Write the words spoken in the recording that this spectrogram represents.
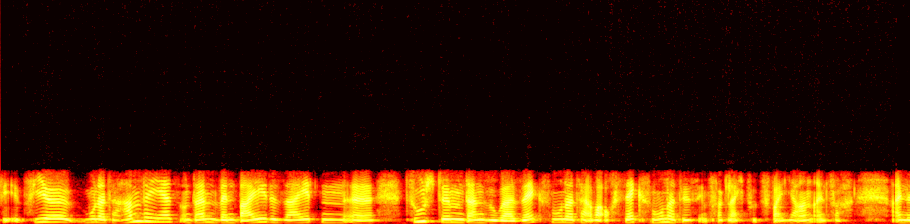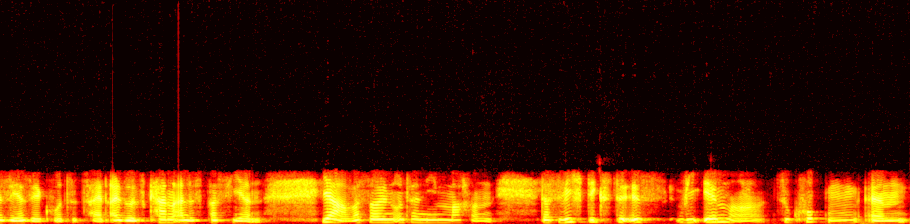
vier, vier, Monate haben wir jetzt und dann, wenn beide Seiten äh, zustimmen, dann sogar sechs Monate, aber auch sechs Monate ist im Vergleich zu zwei Jahren einfach eine sehr, sehr kurze Zeit. Also es kann alles passieren. Ja, was soll ein Unternehmen machen? Das Wichtigste ist, wie immer zu gucken, ähm,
